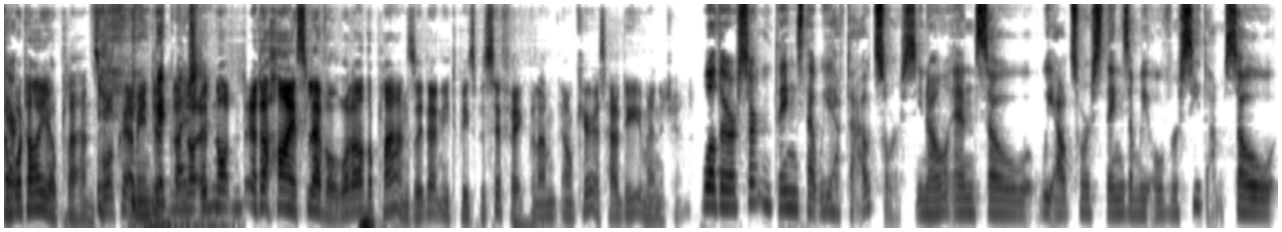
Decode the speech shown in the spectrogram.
and what are your plans? What I mean, not, not at a highest level. What are the plans? They don't need to be specific, but I'm I'm curious. How do you manage it? Well, there are certain things that we have to outsource, you know, and so we outsource things and we oversee them. So,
